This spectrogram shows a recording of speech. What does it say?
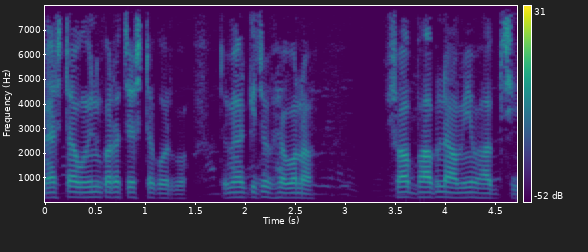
ম্যাচটা উইন করার চেষ্টা করব, তুমি আর কিছু ভেবো না, সব ভাবলে আমি ভাবছি।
